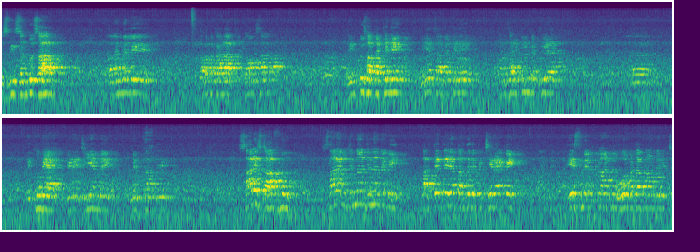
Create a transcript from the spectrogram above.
Jasvir Sandhu Sahib MLA Baba Bakala Tong Sahib, Rintu Sahib ਬੈਠੇ ਨੇ, ਮੇਅਰ ਸਾਹਿਬ ਬੈਠੇ ਨੇ ਸਾਡੀ ਸਾਰੀ ਟੀਮ ਬੈਠੀ ਹੈ। ਇੱਥੋਂ ਦੇ ਜਿਹੜੇ ਜੀਐਮ ਨੇ ਮਿੰਟਾਂ ਦੇ, ਸਾਰੇ ਸਟਾਫ ਨੂੰ, ਸਾਰਿਆਂ ਨੂੰ ਜਿਨ੍ਹਾਂ ਜਿਨ੍ਹਾਂ ਨੇ ਵੀ ਪਰਦੇ ਤੇ ਜਾਂ ਪਰਦੇ ਦੇ ਪਿੱਛੇ ਰਹਿ ਕੇ ਇਸ ਮਿਲਕ ਪਲਾਂਟ ਨੂੰ ਹੋਰ ਵੱਡਾ ਬਣਾਉਣ ਦੇ ਵਿੱਚ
